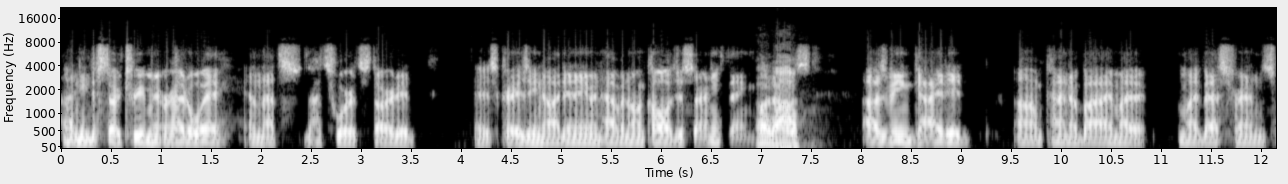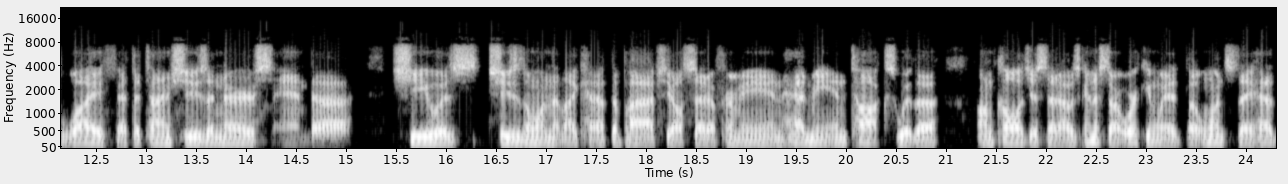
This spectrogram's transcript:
I need to start treatment right away. And that's that's where it started. It's crazy, you know. I didn't even have an oncologist or anything. Oh, but oh wow! I was, I was being guided, um, kind of by my my best friend's wife at the time. She was a nurse, and uh, she was she's the one that like had the biopsy all set up for me and had me in talks with a oncologist that I was going to start working with. But once they had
